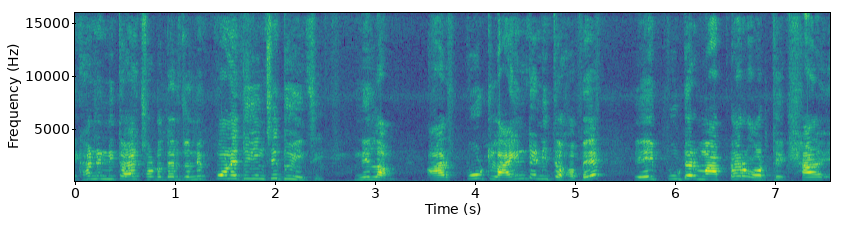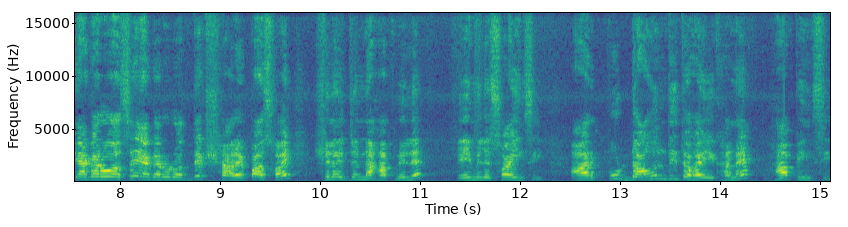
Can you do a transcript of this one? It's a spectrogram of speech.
এখানে নিতে হয় ছোটদের জন্য পনে দুই ইঞ্চি দুই ইঞ্চি নিলাম। আর পুট লাইনটা নিতে হবে, এই পুটের মাপটার অর্ধেক এগারো আছে, এগারোর অর্ধেক সাড়ে পাঁচ হয়, সেলাইয়ের জন্য হাফ নিলে এই মিলে ছয় ইঞ্চি। আর পুট ডাউন দিতে হয় এখানে হাফ ইঞ্চি।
